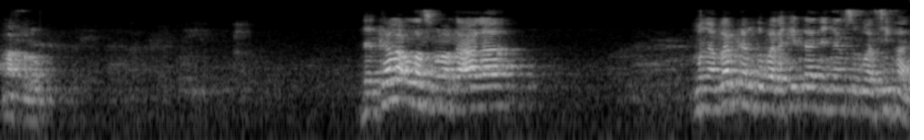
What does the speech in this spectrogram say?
makhluk. Dan kalau Allah SWT mengabarkan kepada kita dengan sebuah sifat.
